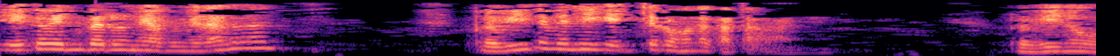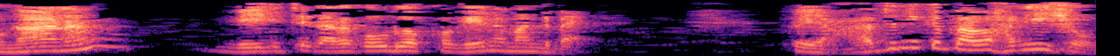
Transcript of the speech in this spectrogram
ඒක වෙන්න බැරුණේ අපි මෙලඟ ප්‍රවීණ වෙන්නේ එච්චර හොඳ කතාවක් නෙවෙයි. ප්‍රවීණ වුණා නම් වේලිච්ච දර කෝඩුවක් වගේ නමන්න බෑ. ඒ ආධුනික බව හරිෂෝ.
